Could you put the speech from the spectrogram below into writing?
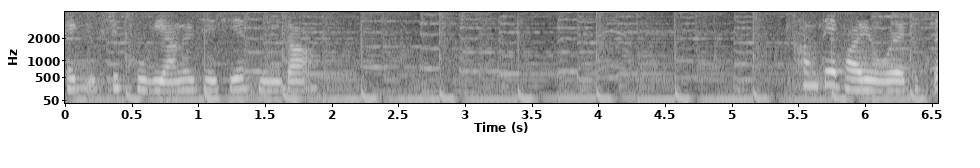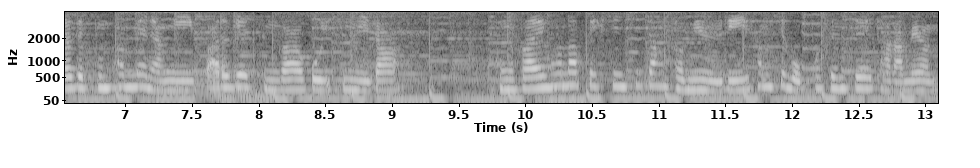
169위안을 제시했습니다. 康태바이오의 독자 제품 판매량이 빠르게 증가하고 있습니다. 동사의 혼합 백신 시장 점유율이 35%에 달하면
